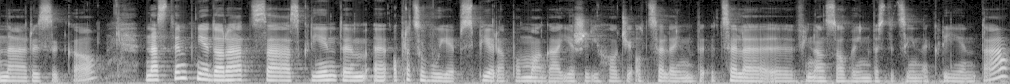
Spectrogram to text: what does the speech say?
na ryzyko. Następnie doradca z klientem e, opracowuje, wspiera, pomaga, jeżeli chodzi o cele, cele e, finansowe, inwestycyjne klienta.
